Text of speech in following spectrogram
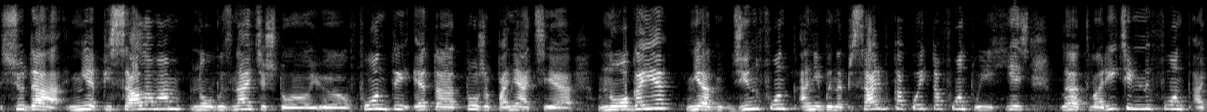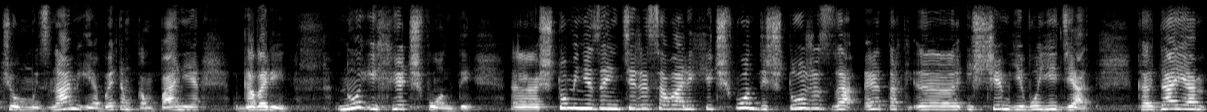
сюда не писала вам, но вы знаете, что э, фонды это тоже понятие многое, не один фонд, они бы написали какой-то фонд, у них есть благотворительный фонд, о чем мы знаем, и об этом компания говорит. Ну и хедж-фонды. Э, что меня заинтересовали хедж-фонды, что же за это э, и с чем его едят? Когда я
